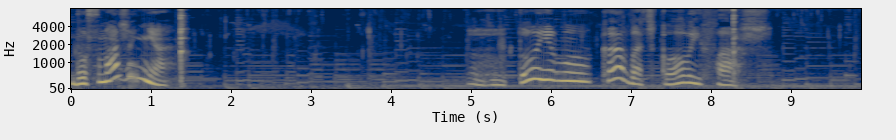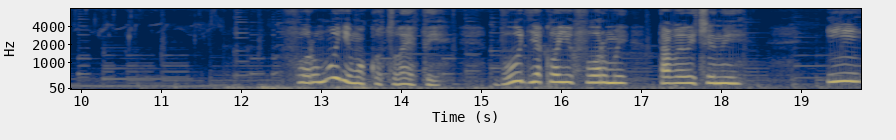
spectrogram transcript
до смаження. Готуємо кабачковий фарш. Формуємо котлети будь-якої форми та величини і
